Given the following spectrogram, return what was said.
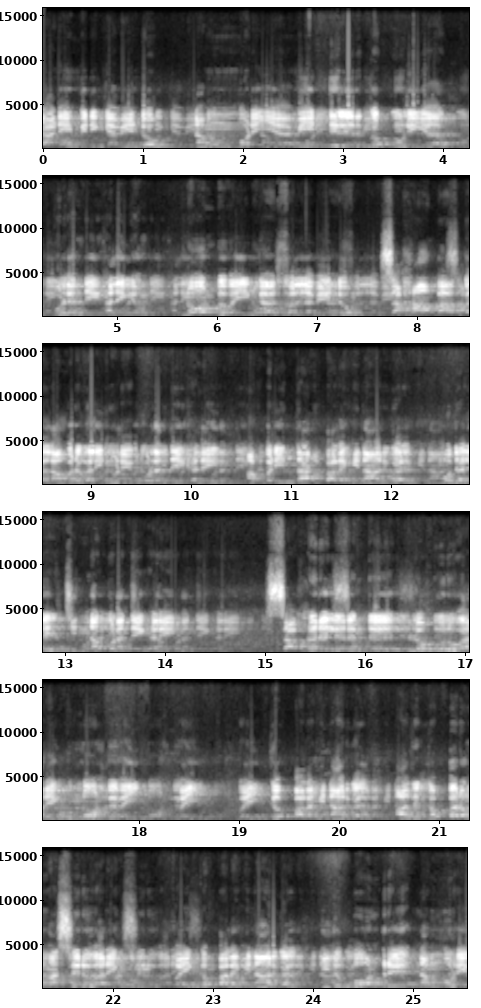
கடைபிடிக்க வேண்டும். நம்முடைய வீட்டில் இருக்கக்கூடிய குழந்தைகளையும் நோன்பு வைக்க சொல்ல வேண்டும். சஹாபாக்கள் அவர்களினுடைய குழந்தைகளை அப்படித்தான் பழகினார்கள். முதலில் சின்ன குழந்தைகளை. சஹரில் இருந்து லொஹுர் வரைக்கும் நோன்பு வை வை. வைக்க பழகினார்கள் அதுக்கப்புறம் அசிறு வரைக்கும் வைக்க பழகினார்கள் இது போன்று நம்முடைய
